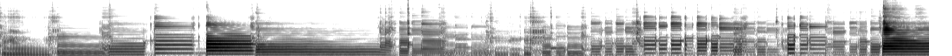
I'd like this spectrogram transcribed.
Thank you.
